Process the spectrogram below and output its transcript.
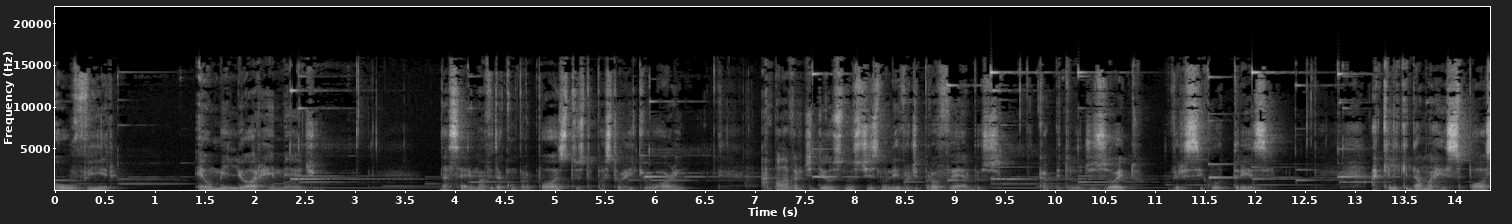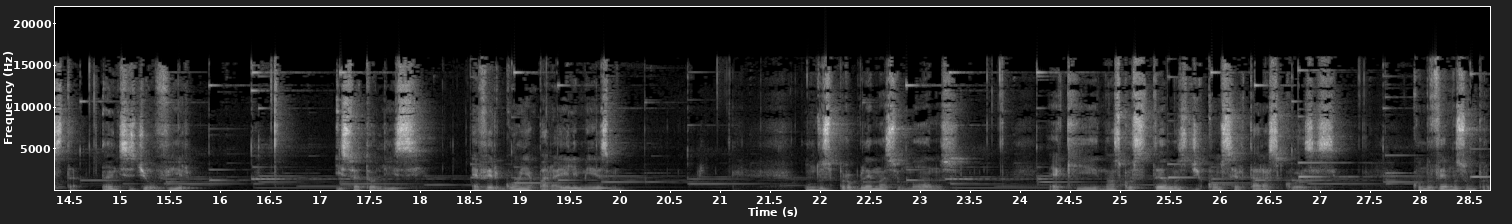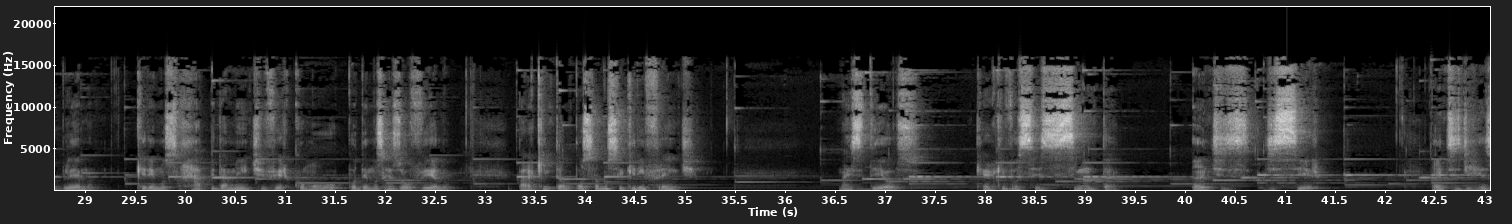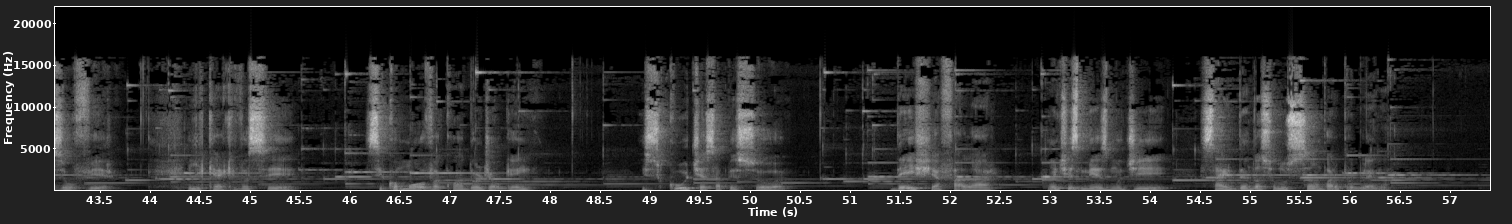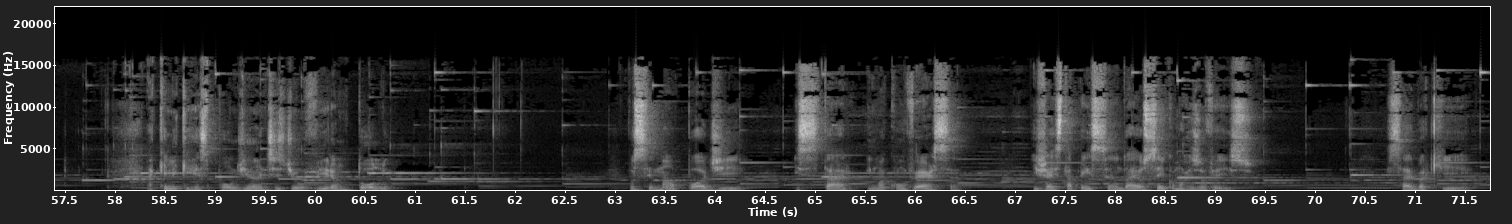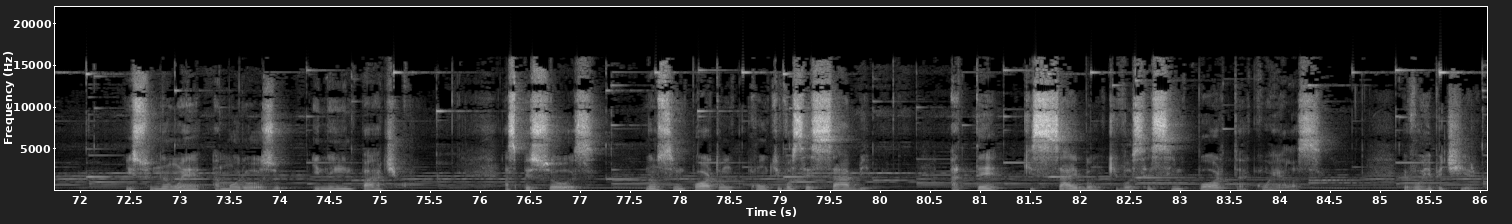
Ouvir é o melhor remédio. Da série Uma Vida com Propósitos, do pastor Rick Warren, a palavra de Deus nos diz no livro de Provérbios, capítulo 18, versículo 13: Aquele que dá uma resposta antes de ouvir, isso é tolice, é vergonha para ele mesmo. Um dos problemas humanos é que nós gostamos de consertar as coisas. Quando vemos um problema, queremos rapidamente ver como podemos resolvê-lo, para que então possamos seguir em frente. Mas Deus quer que você sinta antes de ser, antes de resolver. Ele quer que você se comova com a dor de alguém, escute essa pessoa, deixe-a falar antes mesmo de sair dando a solução para o problema. Aquele que responde antes de ouvir é um tolo. Você mal pode estar em uma conversa e já está pensando: ah, eu sei como resolver isso. Saiba que isso não é amoroso e nem empático. As pessoas não se importam com o que você sabe até que saibam que você se importa com elas. Eu vou repetir.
